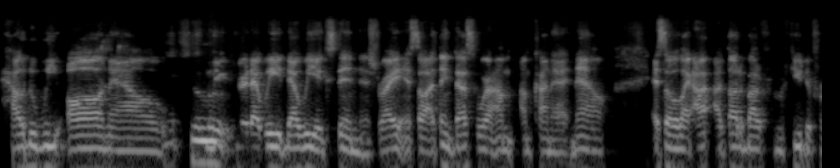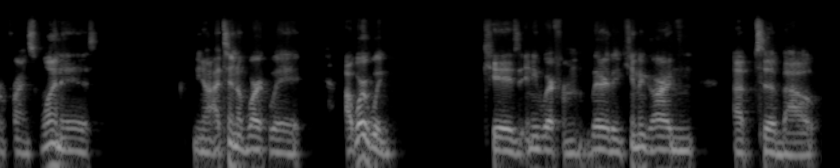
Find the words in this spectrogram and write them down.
how do we all now make sure that we that we extend this, right? And so I think that's where I'm I'm kind of at now. And so like I, I thought about it from a few different fronts. One is, you know, I tend to work with I work with kids anywhere from literally kindergarten up to about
